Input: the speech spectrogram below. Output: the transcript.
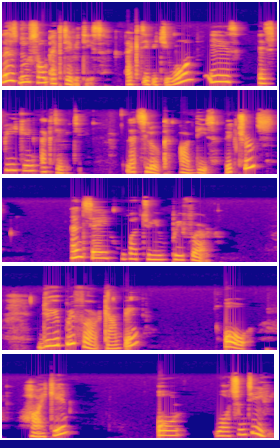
let's do some activities. Activity 1 is a speaking activity. Let's look at these pictures and say what do you prefer? Do you prefer camping or hiking or watching TV?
